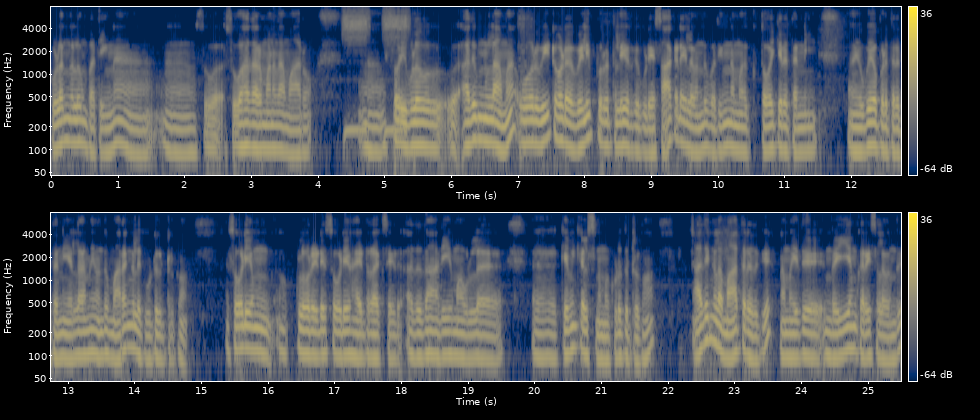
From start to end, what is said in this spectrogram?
குளங்களும் பார்த்திங்கன்னா சு சுகாதாரமானதாக மாறும். ஸோ இவ்வளவு அதுவும் இல்லாமல் ஒரு வீட்டோட வெளிப்புறத்துலேயும் இருக்கக்கூடிய சாக்கடையில் வந்து பார்த்திங்கன்னா நம்ம துவைக்கிற தண்ணி உபயோகப்படுத்துகிற தண்ணி எல்லாமே வந்து மரங்களுக்கு விட்டுக்கிட்டு இருக்கோம். சோடியம் குளோரைடு சோடியம் ஹைட்ராக்சைடு அதுதான் அதிகமாக உள்ள கெமிக்கல்ஸ் நம்ம கொடுத்துட்ருக்கோம் அதுங்களை மாற்றுறதுக்கு நம்ம இது இந்த ஈயம் கரைசலை வந்து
